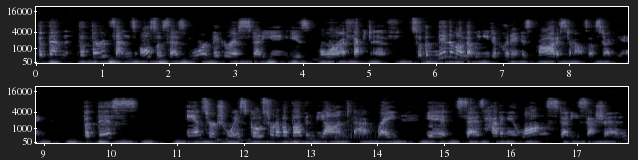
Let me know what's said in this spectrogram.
But then the third sentence also says more vigorous studying is more effective. So the minimum that we need to put in is modest amounts of studying. But this answer choice goes sort of above and beyond that, right? It says having a long study session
